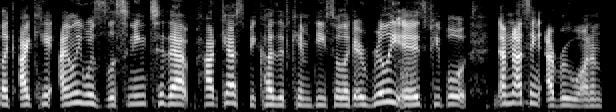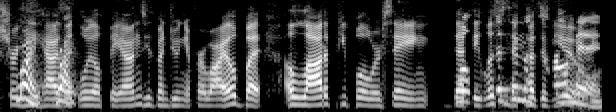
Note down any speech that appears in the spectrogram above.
like I can't I only was listening to that podcast because of Kim D. So like it really is people I'm not saying everyone. I'm sure right, he has right. like loyal fans. He's been doing it for a while, but a lot of people were saying that well, they listened because the of you.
